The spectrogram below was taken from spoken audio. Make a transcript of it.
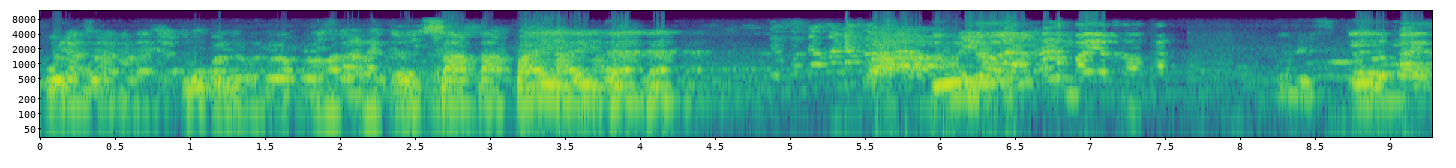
bulan Ramadan itu pada bulan Ramadan itu sampai dengan Dulu. Ayo, yang belum bayar zakat. Yang belum bayar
